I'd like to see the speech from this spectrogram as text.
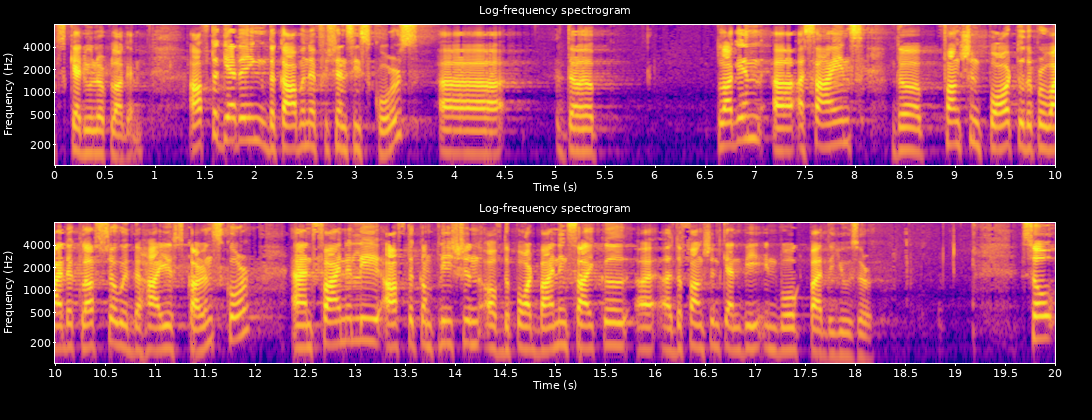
scheduler plugin. After getting the carbon efficiency scores, uh, the plugin uh, assigns the function pod to the provider cluster with the highest current score. And finally, after completion of the pod binding cycle, uh, uh, the function can be invoked by the user. So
